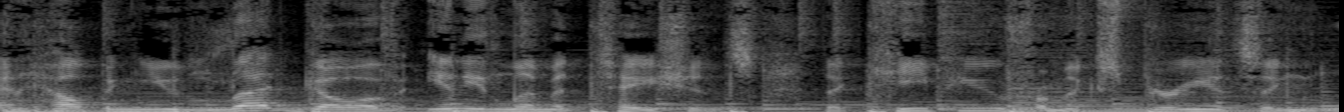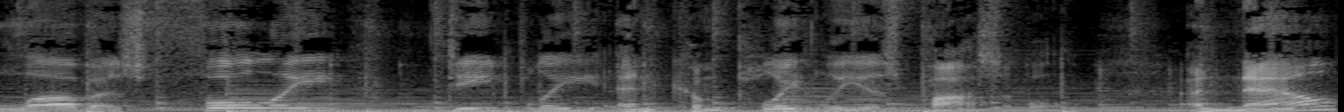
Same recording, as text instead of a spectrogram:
and helping you let go of any limitations that keep you from experiencing love as fully, deeply, and completely as possible. And now,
